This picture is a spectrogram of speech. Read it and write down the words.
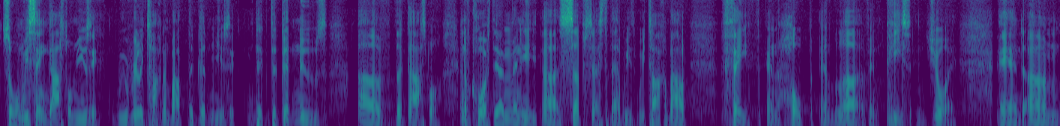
So when we sing gospel music, we're really talking about the good music, the, the good news of the gospel. And of course, there are many uh, subsets to that. We, we talk about faith and hope and love and peace and joy. And um,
